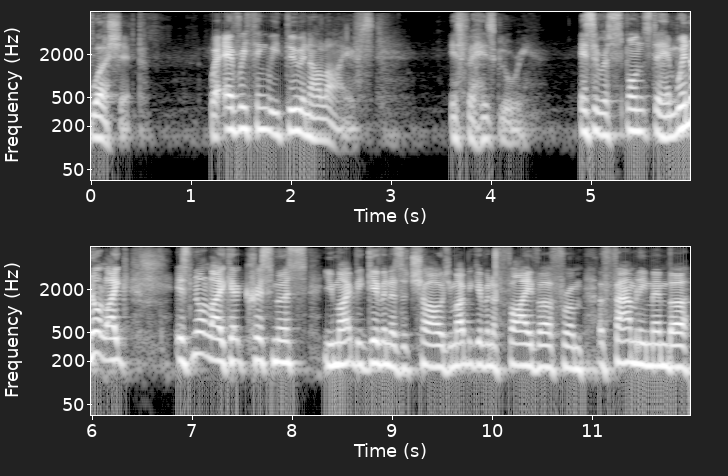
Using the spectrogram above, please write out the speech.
worship, where everything we do in our lives is for His glory is a response to him. We're not like, it's not like at Christmas you might be given as a child, you might be given a fiver from a family member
